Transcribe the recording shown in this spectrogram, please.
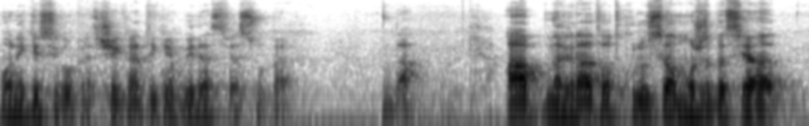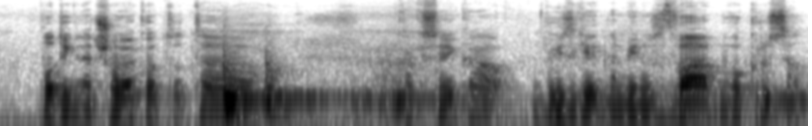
они ќе си го пречекаат и ќе биде све супер. Да. А наградата од Крусел може да се ја подигне човекот од како се вика Вуизгейт на минус 2 во Крусел.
